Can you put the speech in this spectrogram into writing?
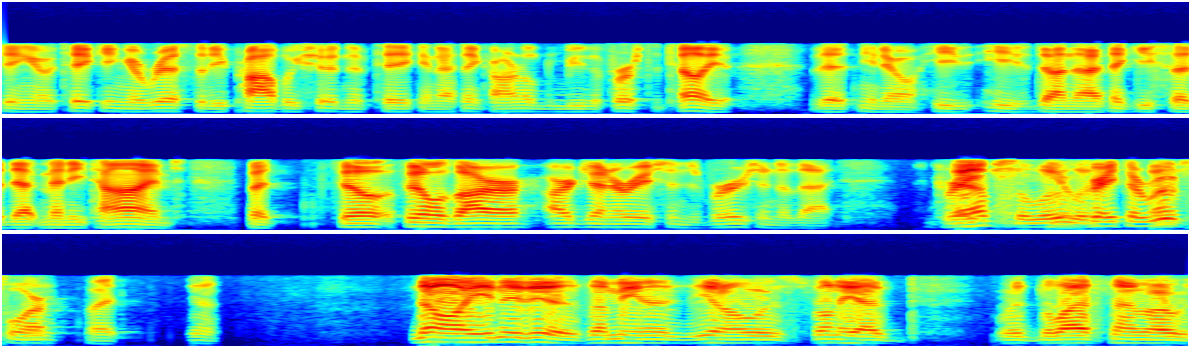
you know taking a risk that he probably shouldn't have taken? I think Arnold would be the first to tell you that you know he he's done that. I think he said that many times. But Phil Phil's our our generation's version of that. Great, you know, Absolutely. great to root Absolutely. for, but yeah, No, and it is. I mean, you know, it was funny. I the last time I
